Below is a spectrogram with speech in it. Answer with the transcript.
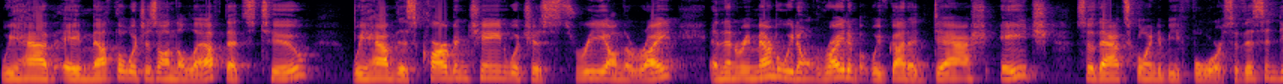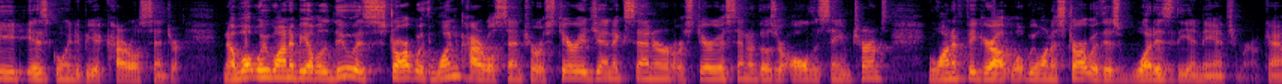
We have a methyl, which is on the left, that's two. We have this carbon chain, which is three on the right. And then remember, we don't write it, but we've got a dash H, so that's going to be four. So this indeed is going to be a chiral center. Now what we want to be able to do is start with one chiral center or stereogenic center or stereocenter. Those are all the same terms. We want to figure out what we want to start with is what is the enantiomer, okay?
